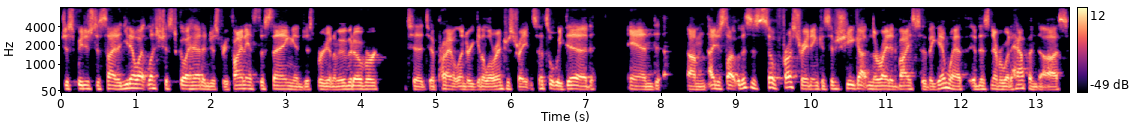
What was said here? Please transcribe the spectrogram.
just we just decided, you know what, let's just go ahead and just refinance this thing and just we're going to move it over to to a private lender get a lower interest rate. And so that's what we did. And um, I just thought, well, this is so frustrating because if she had gotten the right advice to begin with, this never would have happened to us,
